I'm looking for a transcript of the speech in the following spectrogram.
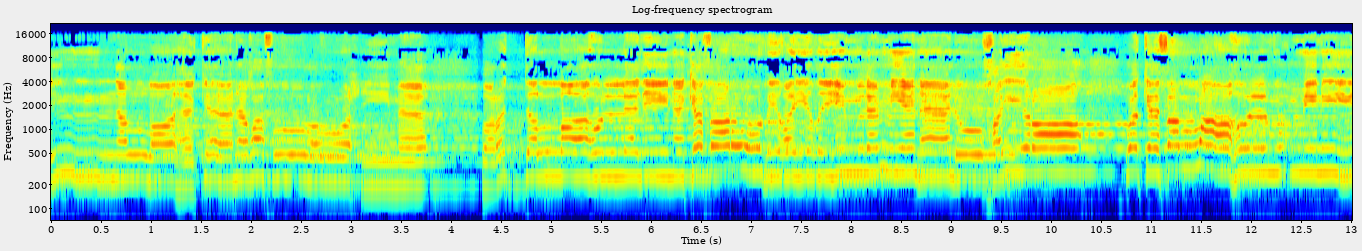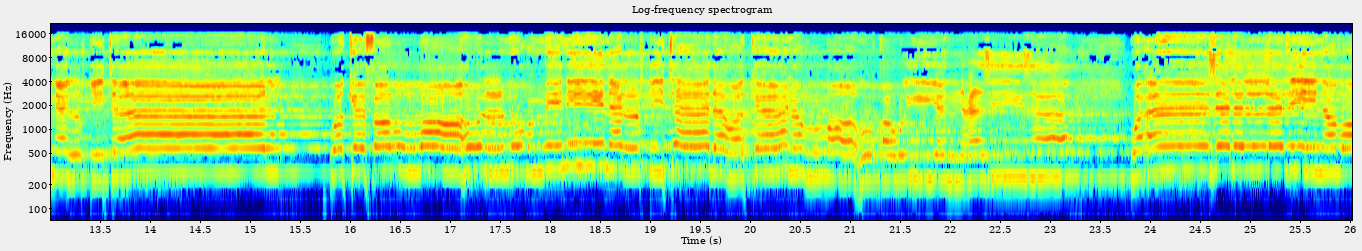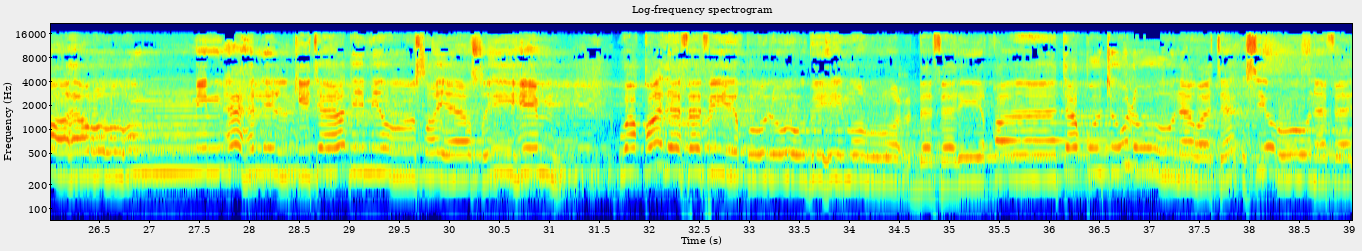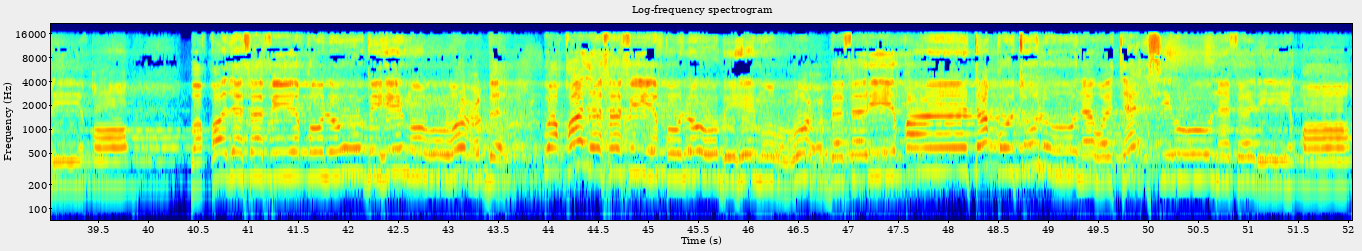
إن الله كان غفورا رحيما. ورد الله الذين كفروا بغيظهم لم ينالوا خيرا. وكفى الله المؤمنين القتال. وكفى الله المؤمنين القتال. وكان الله قويا عزيزا. وأنزل الذين ظاهروهم من أهل الكتاب من صياصيهم وقذف في قلوبهم الرعب فريقا تقتلون وتأسرون فريقا. وقذف في قلوبهم الرعب وقذف في قلوبهم الرعب فريقا تقتلون وتأسرون فريقا.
